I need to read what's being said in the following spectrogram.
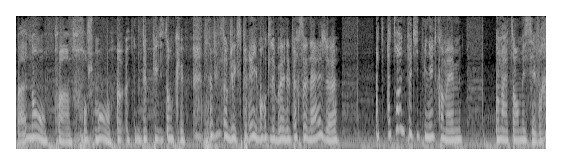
Bah non, enfin, franchement, depuis le temps que, depuis le temps que j'expérimente le, le personnage. Att- Attends une petite minute quand même. Non, mais attends, mais c'est vrai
